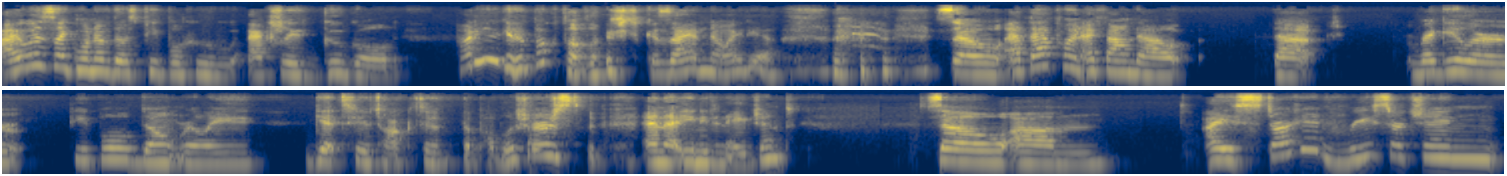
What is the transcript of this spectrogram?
I was like one of those people who actually Googled how do you get a book published? Because I had no idea. so at that point, I found out that regular people don't really get to talk to the publishers and that you need an agent. So um, I started researching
